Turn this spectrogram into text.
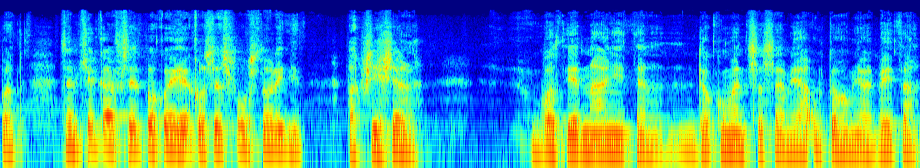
bod. Jsem čekal v předpokoji jako se spoustou lidí. Pak přišel bod jednání, ten dokument, co jsem já u toho měl být a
